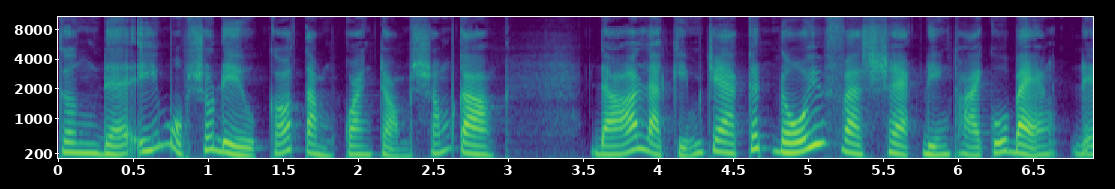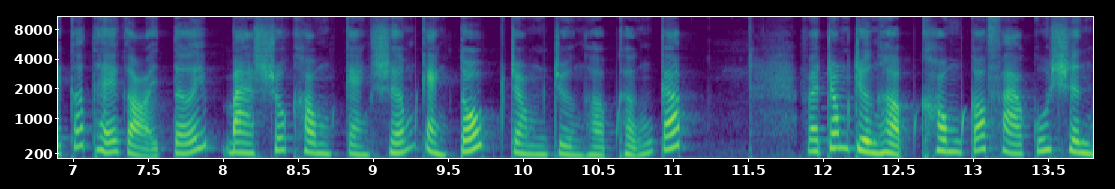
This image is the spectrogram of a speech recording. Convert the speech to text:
cần để ý một số điều có tầm quan trọng sống còn. Đó là kiểm tra kết nối và sạc điện thoại của bạn để có thể gọi tới 3 số 0 càng sớm càng tốt trong trường hợp khẩn cấp. Và trong trường hợp không có phao cứu sinh,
